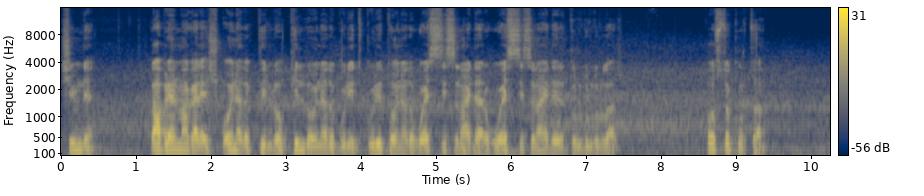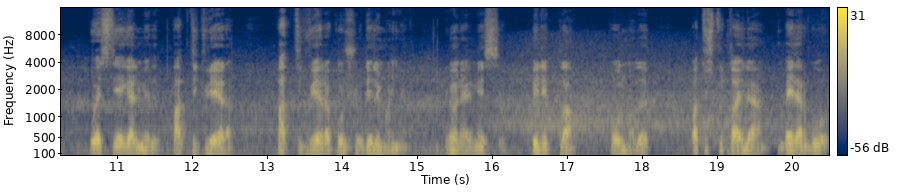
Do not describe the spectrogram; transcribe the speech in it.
Şimdi Gabriel Magaleş oynadık Pillo. Pillo oynadı Gullit. Gullit oynadı Wesley Snyder. Wesley Snyder'i durdurdular. Costa Curta. Wesley'e gelmedi. Patrick Vieira. Patrick Vieira koşuyor deli manyak. Lionel Messi. Philip Lam. Olmadı. Batistuta ile beyler bu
